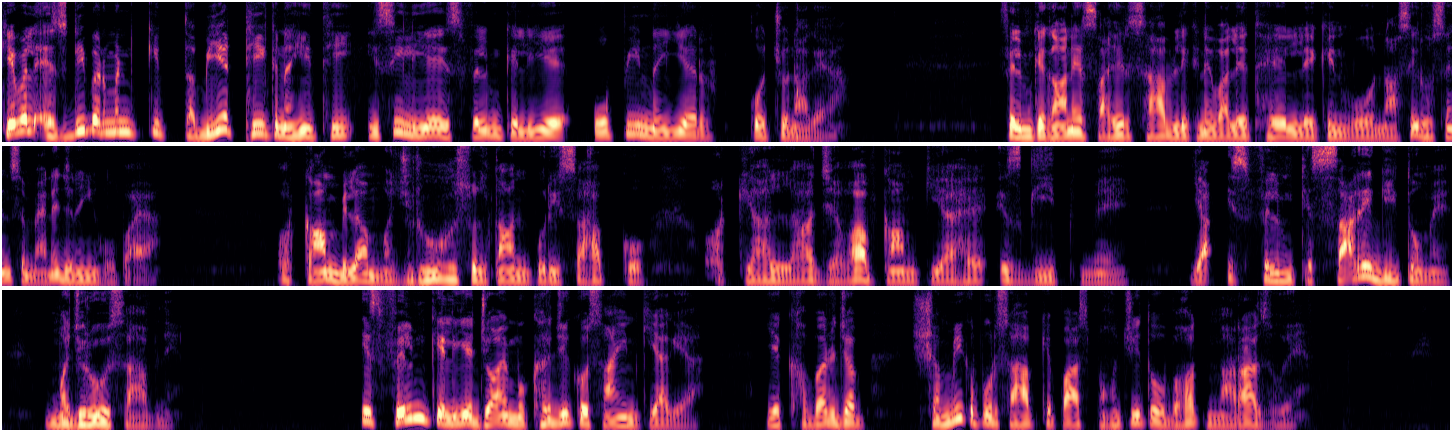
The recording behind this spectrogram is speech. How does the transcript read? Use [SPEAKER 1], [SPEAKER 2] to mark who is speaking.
[SPEAKER 1] केवल S D Burman की तबीयत ठीक नहीं थी, इसीलिए इस फ़िल्म के लिए ओ पी नैयर को चुना गया। फ़िल्म के गाने साहिर साहब लिखने वाले थे, लेकिन वो नासिर हुसैन से मैनेज नहीं हो पाया। और काम मिला मजरूह सुल्तानपुरी साहब को, और क्या लाजवाब काम किया है इस गीत में, या इस फ़िल्म के सारे गीतों में मजरूह साहब ने। इस फ़िल्म के लिए जॉय मुखर्जी को साइन किया गया। ये खबर जब शम्मी कपूर साहब के पास पहुँची तो वो बहुत नाराज़ हुए।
